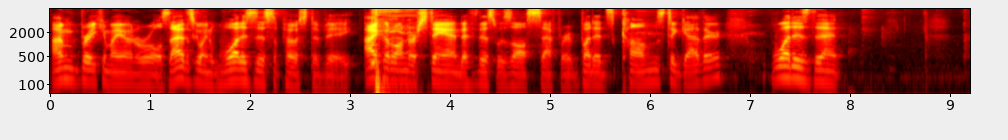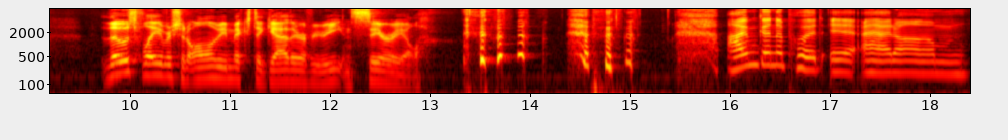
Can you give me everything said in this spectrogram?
I'm breaking my own rules. That is going. What is this supposed to be? I could understand if this was all separate, but it comes together. What is that? Those flavors should only be mixed together if you're eating cereal. I'm gonna put it at um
